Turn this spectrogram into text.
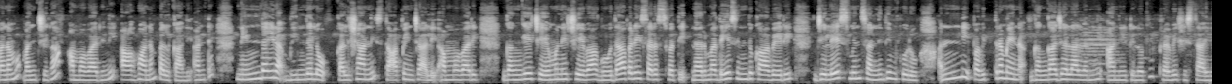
మనము మంచిగా అమ్మవారిని ఆహ్వానం పలకాలి. అంటే నిండైన బిందెలో కలుషాన్ని స్థాపించాలి. అమ్మవారి గంగే చేముని చేవ గోదావరి సరస్వతి నర్మదే సింధు కావేరి చేరి జలేస్మిన్ సన్నిధిం కురు. అన్ని పవిత్రమైన గంగాజలాలన్నీ ఆ నీటిలోకి ప్రవేశిస్తాయి.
